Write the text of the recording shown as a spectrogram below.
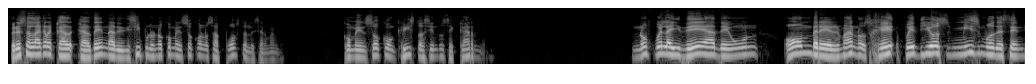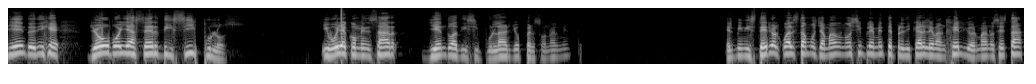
Pero esa larga cadena de discípulos no comenzó con los apóstoles, hermanos. Comenzó con Cristo haciéndose carne. No fue la idea de un hombre, hermanos. Fue Dios mismo descendiendo y dije, yo voy a ser discípulos. Y voy a comenzar yendo a discipular yo personalmente. El ministerio al cual estamos llamados no es simplemente predicar el Evangelio, hermanos. Esta,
